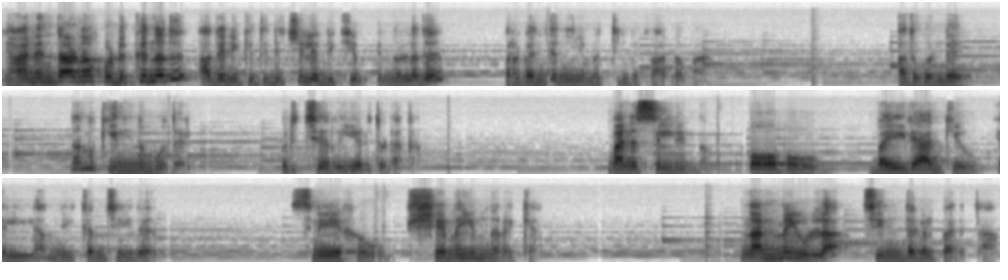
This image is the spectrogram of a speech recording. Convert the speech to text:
ഞാൻ എന്താണോ കൊടുക്കുന്നത് അതെനിക്ക് തിരിച്ചു ലഭിക്കും എന്നുള്ളത് പ്രപഞ്ച നിയമത്തിന്റെ ഭാഗമാണ്. അതുകൊണ്ട് നമുക്ക് ഇന്നു മുതൽ ഒരു ചെറിയൊരു തുടക്കം. മനസ്സിൽ നിന്നും കോപവും വൈരാഗ്യവും എല്ലാം നീക്കം ചെയ്ത് സ്നേഹവും ക്ഷമയും നിറയ്ക്കാം. നന്മയുള്ള ചിന്തകൾ പരത്താം.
